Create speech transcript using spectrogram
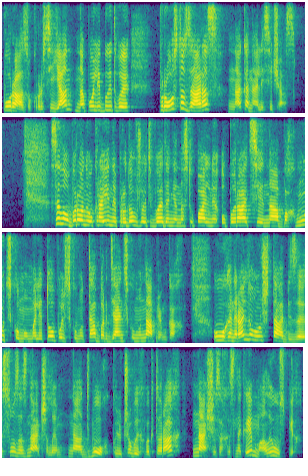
поразок росіян на полі битви просто зараз на каналі Січас. Сили оборони України продовжують ведення наступальної операції на Бахмутському, Мелітопольському та Бердянському напрямках. У генеральному штабі ЗСУ зазначили, на двох ключових векторах наші захисники мали успіх.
